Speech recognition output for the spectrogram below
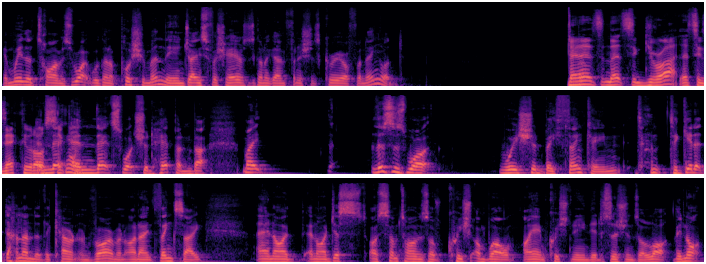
And when the time is right, we're going to push him in there, and James Fisher Harris is going to go and finish his career off in England. and that's, that's you're right. That's exactly what I and, was that- signaling. and that's what should happen. But, mate, this is what we should be thinking to get it done under the current environment. I don't think so. And I and I just I sometimes I've question well I am questioning their decisions a lot. They're not.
